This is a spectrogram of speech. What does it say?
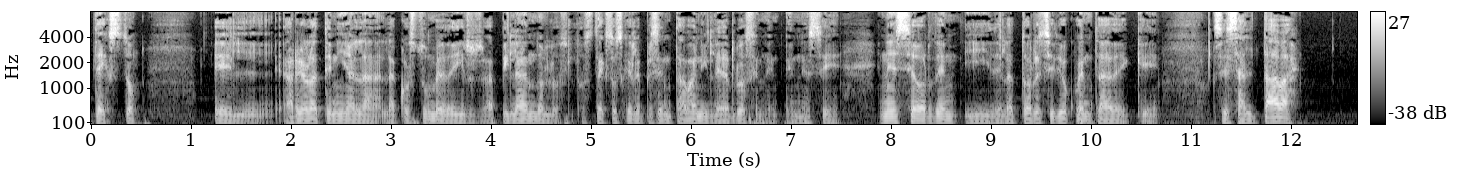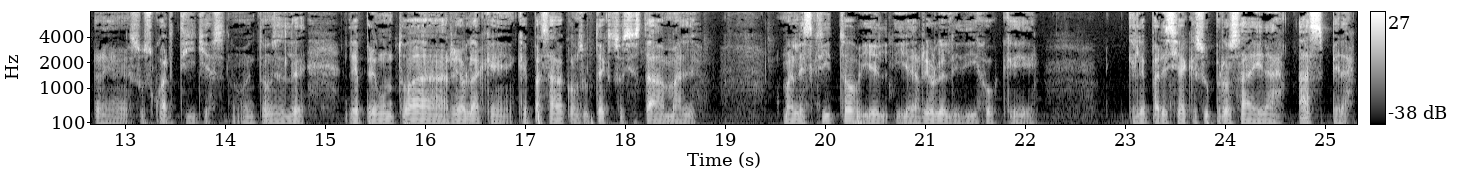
texto. El, Arriola tenía la, costumbre de ir apilando los, textos que le presentaban y leerlos en, ese, en ese orden y de la Torre se dio cuenta de que se saltaba eh, sus cuartillas. Entonces le, preguntó a Arriola qué, pasaba con su texto, si estaba mal, escrito, y, él, Arriola le dijo que, que le parecía que su prosa era áspera.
